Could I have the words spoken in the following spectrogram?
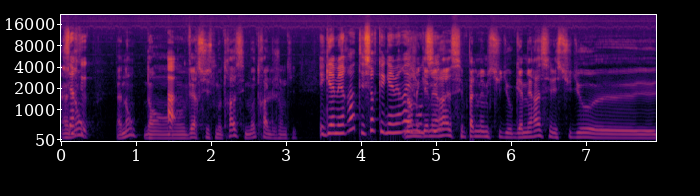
Ah non. Bah non, dans ah. Versus Motra, c'est Motra le gentil. Et Gamera, t'es sûr que Gamera est gentil Non, mais Gamera, c'est pas le même studio. Gamera, c'est les studios euh,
